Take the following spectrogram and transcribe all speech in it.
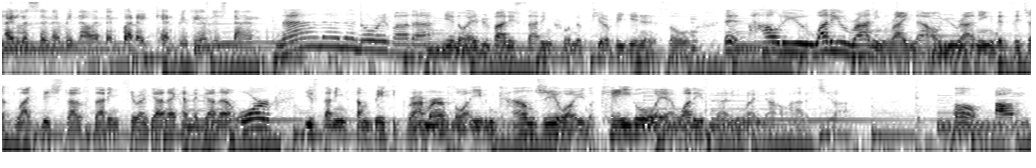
I listen every now and then, but I can't really understand. Nah, nah, nah, don't worry about that. You know, everybody's starting from the pure beginner. So, eh, how do you, what are you running right now? You running, let's say, just like Bish-san studying hiragana, katakana, or you studying some basic grammars, or even kanji, or you know, keigo, or yeah, what are you studying right now, Aruchi wa? Oh, um,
